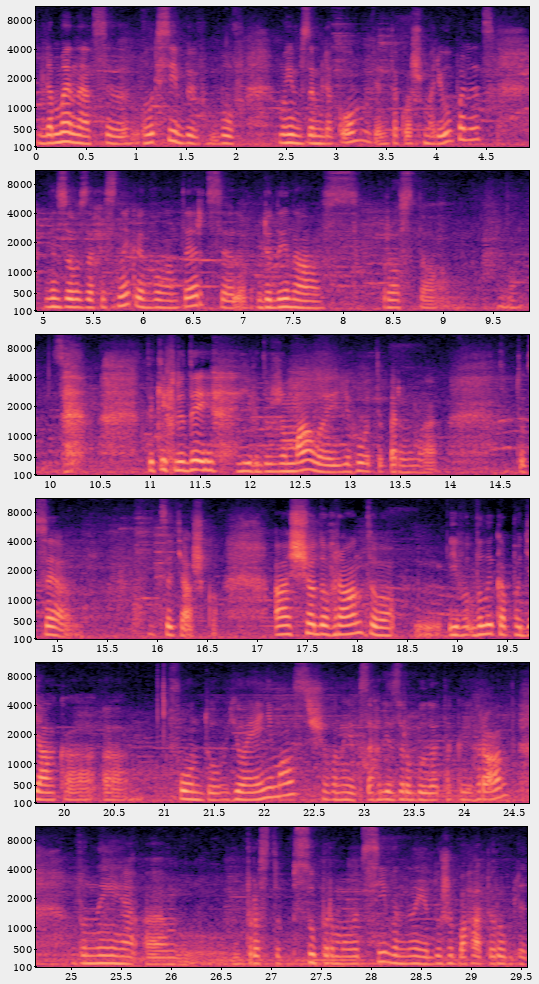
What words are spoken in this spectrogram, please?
для мене це Олексій був моїм земляком. Він також маріуполець. Він зоозахисник, він волонтер. Це людина з просто ну, це, таких людей їх дуже мало, і його тепер немає. Тобто це, це тяжко. А щодо гранту, і велика подяка фонду UAnimals, що вони взагалі зробили такий грант. Вони ем, просто супер молодці. Вони дуже багато роблять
